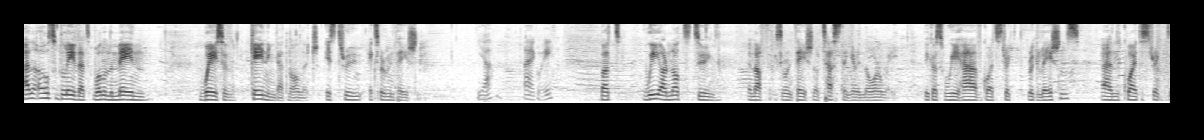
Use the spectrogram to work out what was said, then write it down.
And I also believe that one of the main ways of gaining that knowledge is through experimentation. yeah i agree. But we are not doing enough experimentation or testing here in Norway because we have quite strict regulations and quite a strict,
